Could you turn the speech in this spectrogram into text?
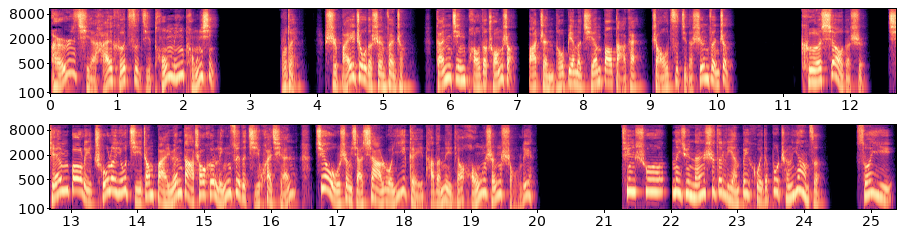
而且还和自己同名同姓？不对，是白昼的身份证。赶紧跑到床上，把枕头边的钱包打开，找自己的身份证。可笑的是。钱包里除了有几张百元大钞和零碎的几块钱，就剩下夏洛伊给他的那条红绳手链。听说那具男尸的脸被毁得不成样子，所以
